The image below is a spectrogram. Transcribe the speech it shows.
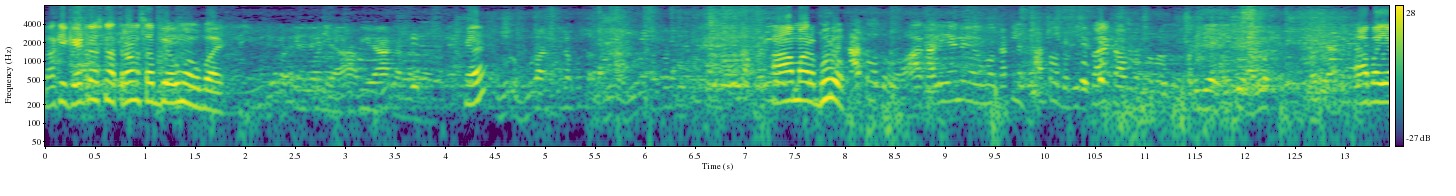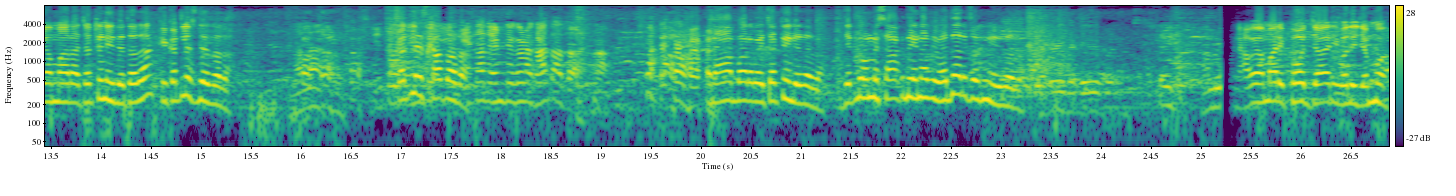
બાકી કેટરસના ત્રણ સભ્યો ઉમા ઊભા હે? આ અમારો ભૂરો. ખાતો હતો. આ ખાલી એને કટલેસ ખાતો હતો. બીજું કાંઈ કામ નતો કરતો ફરી જાય નીકળી હાલો. આ ભાઈ અમારા ચટણી દેતા હતા કે કટલેસ દેતા હતા? કટલેસ ખાતા હતા. એકાદ ઘણા ખાતા હતા. અને આ મારા ભાઈ ચટણી દેતા હતા. જેટલું અમે શાક દે એનાથી વધારે ચટણી દેતા હતા. હવે અમારી ફોજ જારી બધી જમવા.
